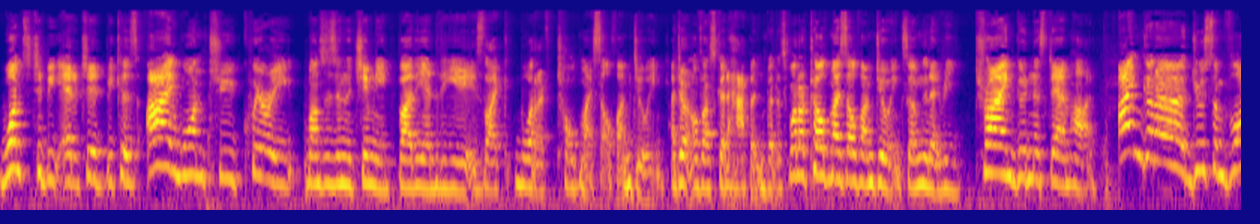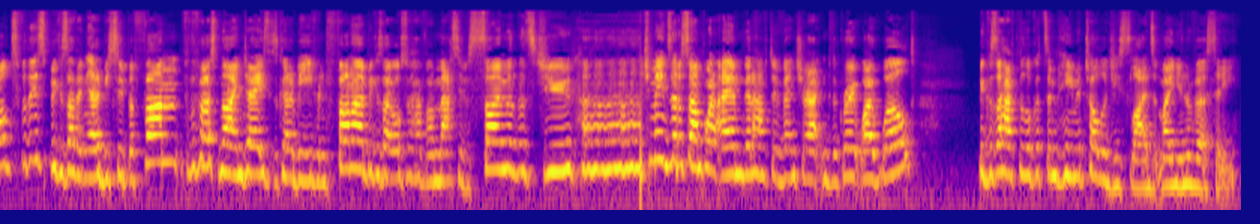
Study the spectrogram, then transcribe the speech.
wants to be edited because I want to query Monsters in the Chimney by the end of the year is like what I've told myself I'm doing. I don't know if that's going to happen but it's what I've told myself I'm doing, so I'm gonna be trying goodness damn hard. I'm gonna do some vlogs for this because I think that'd be super fun. For the first nine days, it's gonna be even funner because I also have a massive assignment that's due. Which means that at some point I am gonna have to venture out into the great wide world because I have to look at some hematology slides at my university.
